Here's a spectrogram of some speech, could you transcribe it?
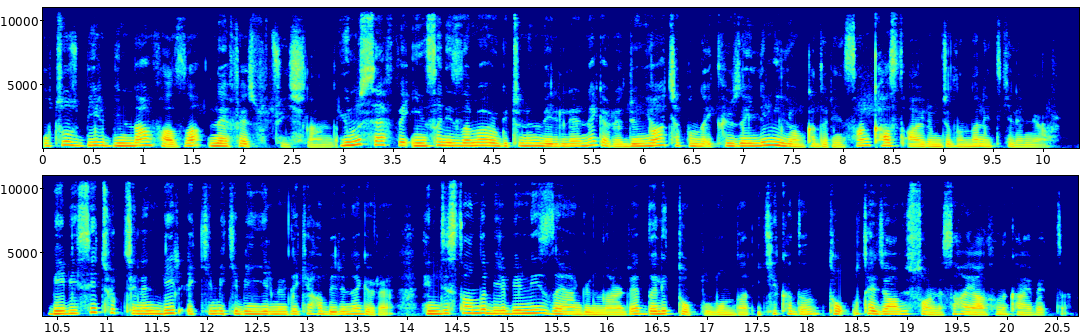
31 binden fazla nefret suçu işlendi. UNICEF ve İnsan İzleme Örgütü'nün verilerine göre dünya çapında 250 milyon kadar insan kast ayrımcılığından etkileniyor. BBC Türkçe'nin 1 Ekim 2020'deki haberine göre Hindistan'da birbirini izleyen günlerde Dalit topluluğundan iki kadın toplu tecavüz sonrası hayatını kaybetti.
